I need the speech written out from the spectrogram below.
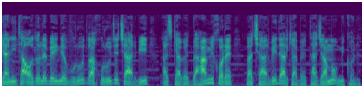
یعنی تعادل بین ورود و خروج چربی از کبد به هم می‌خوره و چربی در کبد تجمع می‌کنه.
